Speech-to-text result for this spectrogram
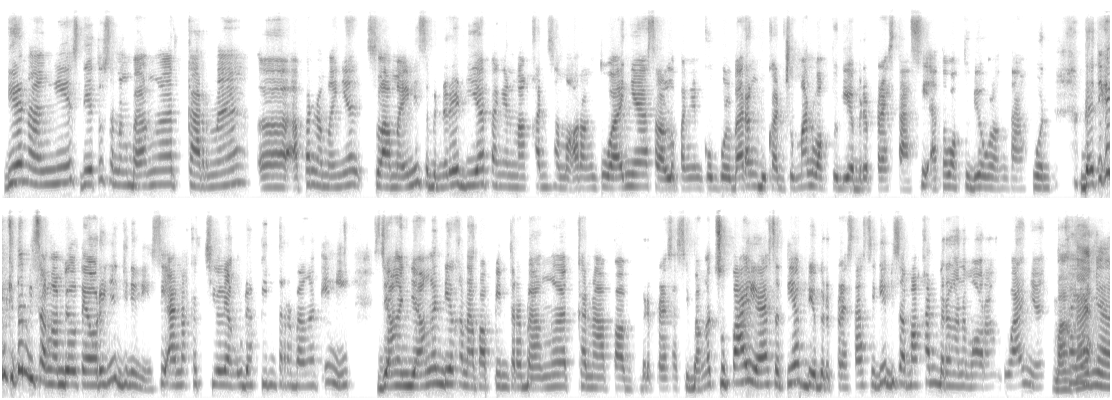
dia nangis dia tuh seneng banget karena eh, apa namanya selama ini sebenarnya dia pengen makan sama orang tuanya selalu pengen kumpul bareng bukan cuman waktu dia berprestasi atau waktu dia ulang tahun. Berarti kan kita bisa ngambil teorinya gini nih si anak kecil yang udah pinter banget ini jangan-jangan dia kenapa pinter banget kenapa berprestasi banget supaya setiap dia berprestasi dia bisa makan barengan sama orang tuanya. Makanya.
